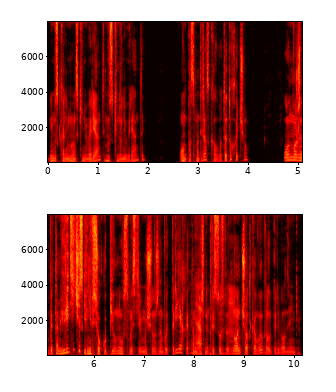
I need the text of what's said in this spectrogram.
ему сказали, мы вам скинем варианты, ему скинули варианты. Он посмотрел, сказал, вот это хочу. Он, может быть, там юридически не все купил, ну, в смысле, ему еще нужно будет приехать, там лично присутствует, mm-hmm. но он четко выбрал и перевел деньги.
